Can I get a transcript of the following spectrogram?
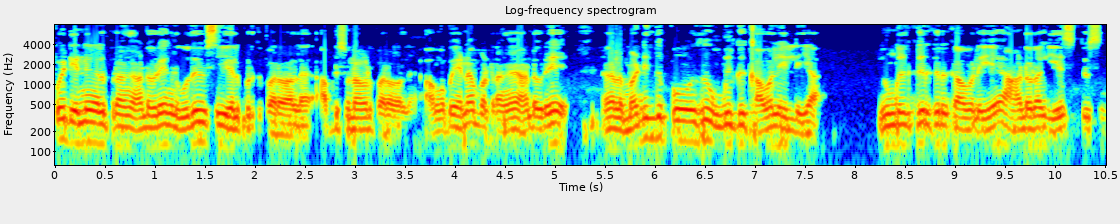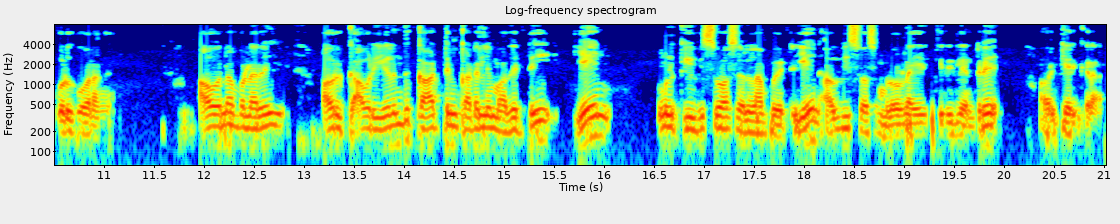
போயிட்டு என்ன எழுப்புறாங்க? ஆண்டவரே எங்களுக்கு உதவி செய்ய எழுப்புறது பரவாயில்ல. அப்படி சொன்னா கூட பரவாயில்ல. அவங்க போய் என்ன பண்றாங்க? ஆண்டவரே நாங்களை மடிந்து போவது உங்களுக்கு கவலை இல்லையா? இவங்களுக்கு இருக்கிற கவலையே ஆண்டவராக இயேசு கிறிஸ்து கொடுக்க வராங்க அவர் என்ன பண்ணாரு? அவருக்கு அவர் எழுந்து காட்டும் கடலையும் அதட்டி ஏன் உங்களுக்கு விசுவாசம் எல்லாம் போயிட்டு ஏன் அவ்விசுவாசம் உள்ளவர்களாக இருக்கிறீர்கள் என்று அவர் கேட்கிறார்.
